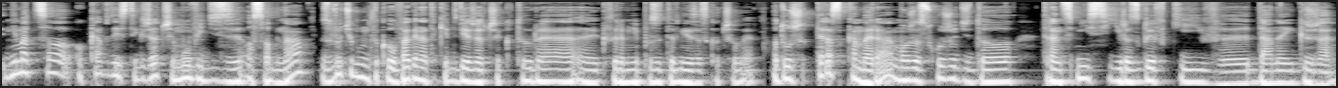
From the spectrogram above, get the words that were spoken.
nie ma co o każdej z tych rzeczy mówić z osobna. Zwróciłbym tylko uwagę na takie dwie rzeczy, które, które mnie pozytywnie zaskoczyły. Otóż teraz kamera może służyć do transmisji rozgrywki w danej grze.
